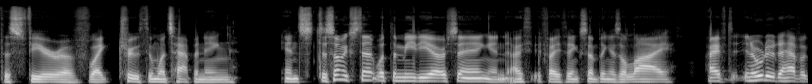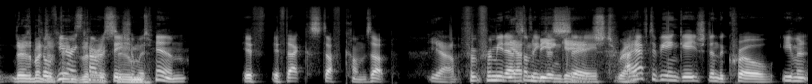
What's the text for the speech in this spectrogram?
the sphere of like truth and what's happening, and to some extent what the media are saying. And I, if I think something is a lie, I have to in order to have a There's a bunch of coherent things that conversation with him. If if that stuff comes up, yeah. for, for me to You have have to something be to, engaged, say, right? I have to be engaged in the crow, even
